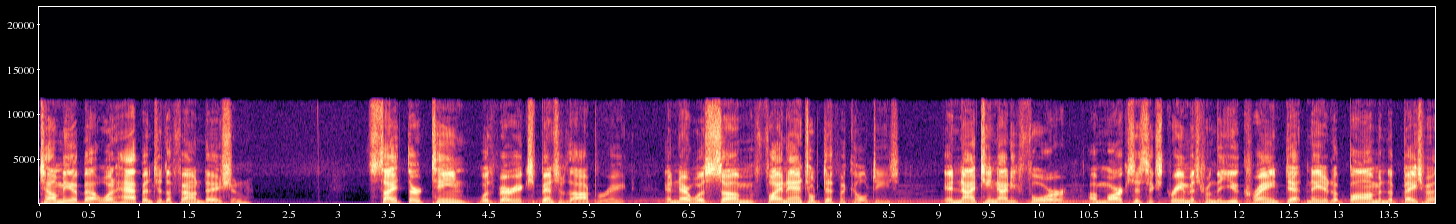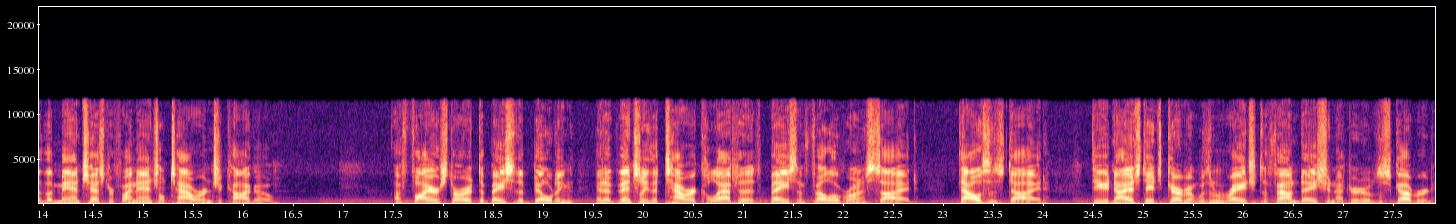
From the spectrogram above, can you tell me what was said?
Tell me about what happened to the Foundation. Site-13 was very expensive to operate, and there was some financial difficulties. In 1994, a Marxist extremist from the Ukraine detonated a bomb in the basement of the Manchester Financial Tower in Chicago. A fire started at the base of the building, and eventually the tower collapsed at its base and fell over on its side. Thousands died. The United States government was enraged at the Foundation after it was discovered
